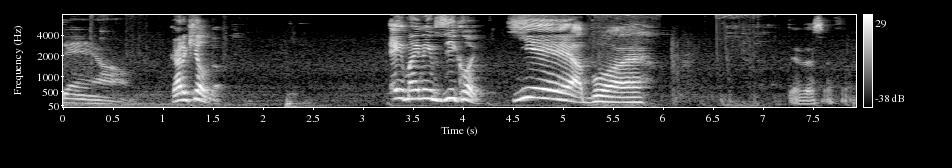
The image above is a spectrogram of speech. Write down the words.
Damn. Gotta kill them. Hey, my name's Zekoid. Yeah, boy. Damn, that's nothing.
